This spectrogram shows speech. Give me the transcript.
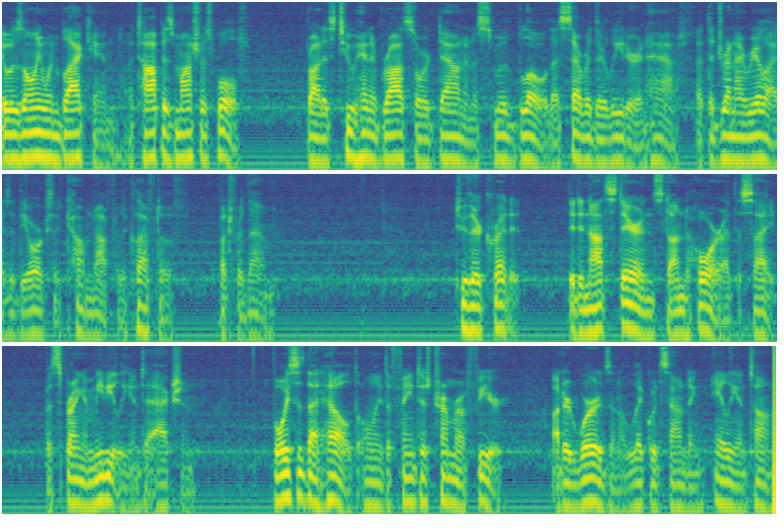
It was only when Blackhand, atop his monstrous wolf, brought his two-handed broadsword down in a smooth blow that severed their leader in half that the Draenei realized that the orcs had come not for the clefthoof, but for them. To their credit, they did not stare in stunned horror at the sight, but sprang immediately into action. Voices that held only the faintest tremor of fear uttered words in a liquid-sounding alien tongue.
